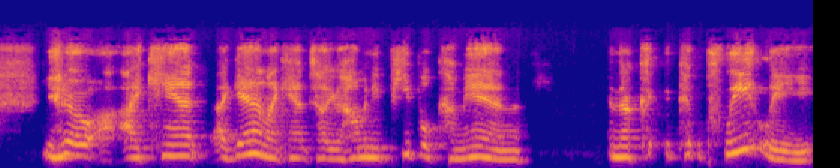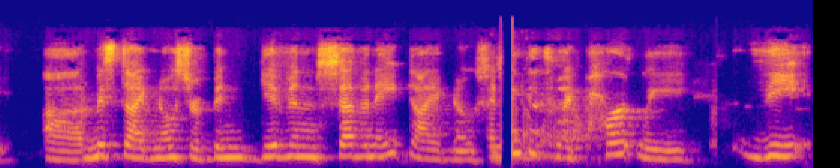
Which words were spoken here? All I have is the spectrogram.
you know, I can't again, I can't tell you how many people come in and they're c- completely uh, misdiagnosed or have been given seven, eight diagnoses. I think that's why partly the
